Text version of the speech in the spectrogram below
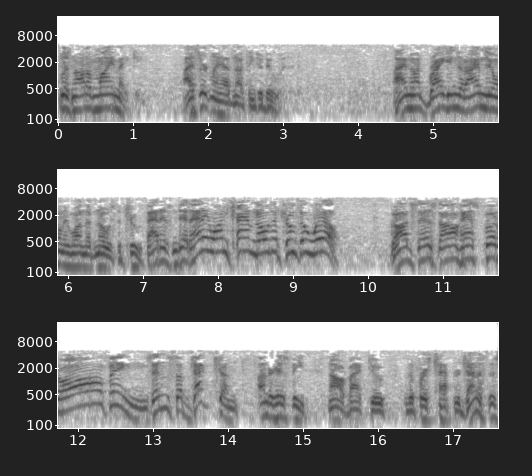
It was not of my making. I certainly had nothing to do with it. I'm not bragging that I'm the only one that knows the truth. That isn't it. Anyone can know the truth who will. God says, Thou hast put all things in subjection under his feet. Now, back to the first chapter of Genesis,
